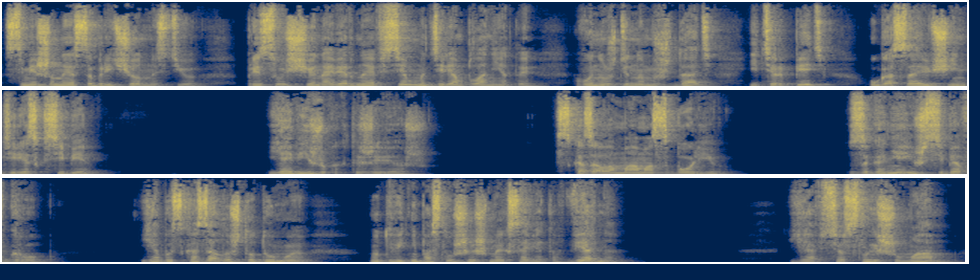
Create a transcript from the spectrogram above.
смешанное с обреченностью, присущее, наверное, всем матерям планеты, вынужденным ждать и терпеть угасающий интерес к себе. Я вижу, как ты живешь», — сказала мама с болью. Загоняешь себя в гроб. Я бы сказала, что думаю, но ты ведь не послушаешь моих советов, верно? Я все слышу, мам,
